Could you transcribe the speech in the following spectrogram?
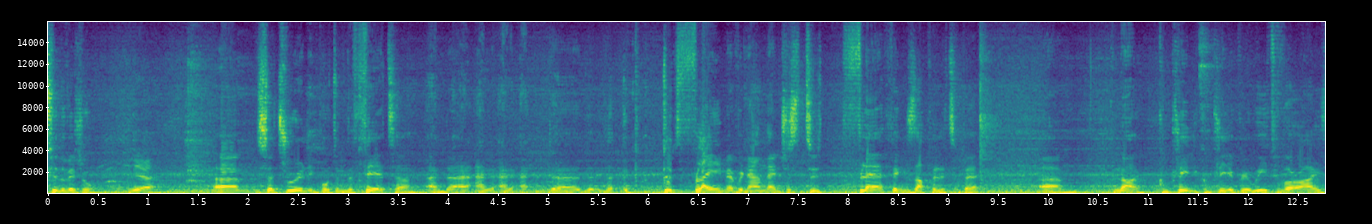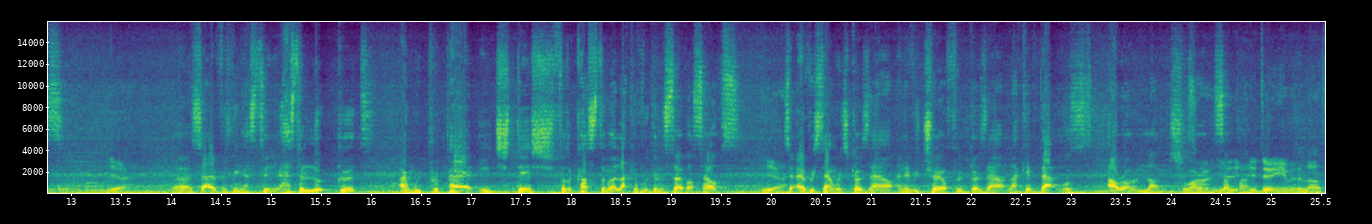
to the visual. Yeah. Um, so it's really important the theatre and, uh, and, and, and the, the, the good flame every now and then just to flare things up a little bit. Um, no, completely, completely agree. We eat with our eyes. Yeah. Uh, so everything has to it has to look good, and we prepare each dish for the customer like if we're going to serve ourselves. Yeah. So every sandwich goes out, and every tray of food goes out like if that was our own lunch or our own you're, supper. you're doing it with a love.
